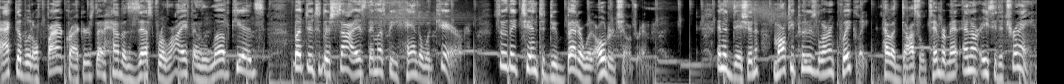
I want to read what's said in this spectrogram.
active little firecrackers that have a zest for life and love kids, but due to their size, they must be handled with care, so they tend to do better with older children. In addition, Maltipoos learn quickly, have a docile temperament, and are easy to train,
